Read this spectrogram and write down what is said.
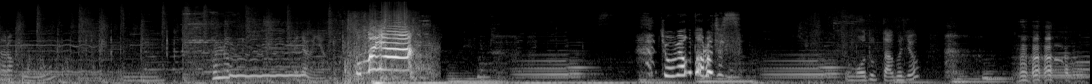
살았고. 음. 빼자 그냥. 엄마야! 조명 떨어졌어. 좀 어둡다 그죠?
